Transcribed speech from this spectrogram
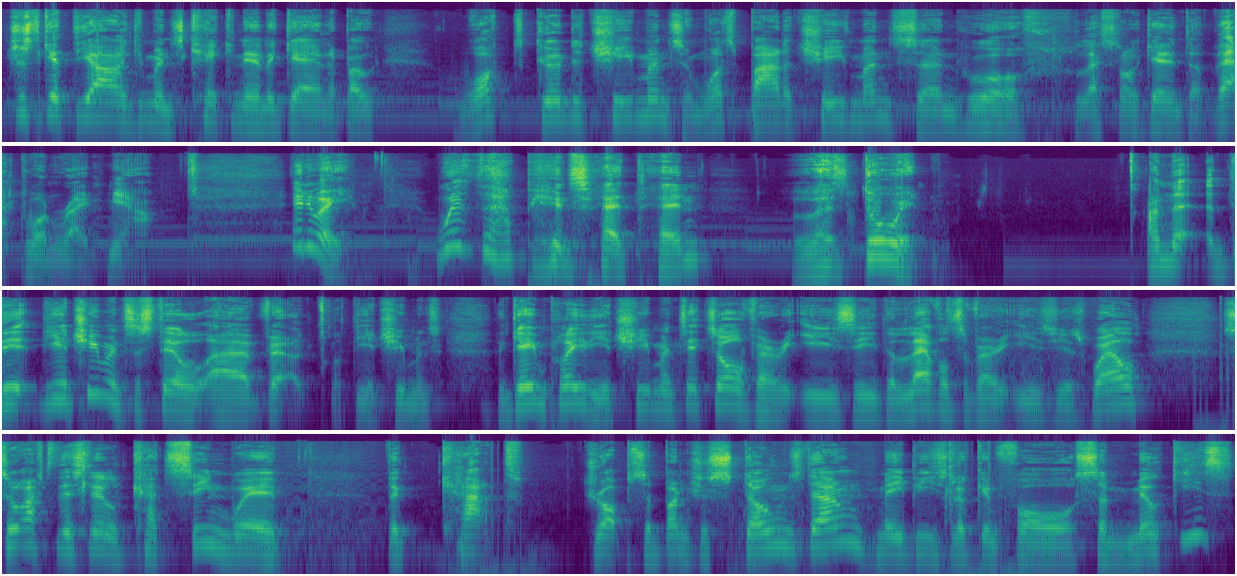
just to get the arguments kicking in again about what's good achievements and what's bad achievements, and whoa, let's not get into that one right now. Anyway, with that being said, then let's do it. And the, the, the achievements are still, uh, very, the achievements, the gameplay, the achievements, it's all very easy. The levels are very easy as well. So after this little cutscene where the cat drops a bunch of stones down, maybe he's looking for some milkies.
